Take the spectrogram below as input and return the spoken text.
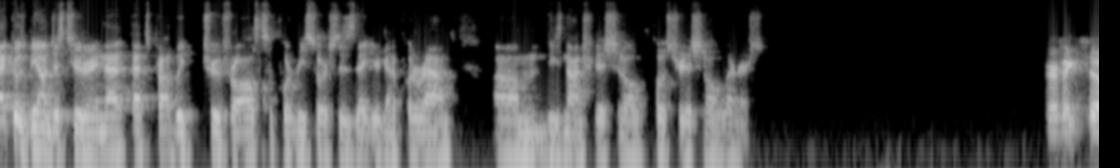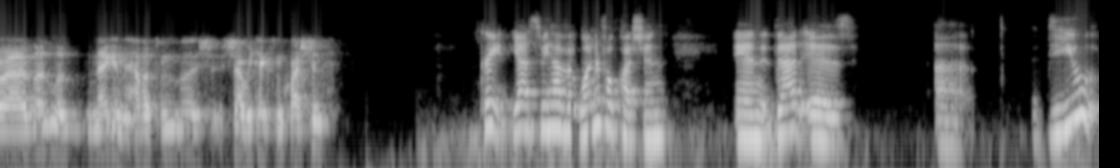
that goes beyond just tutoring. That that's probably true for all support resources that you're going to put around um, these non-traditional post-traditional learners. Perfect. So uh, let, let, megan how about some uh, sh shall we take some questions Great. Yes, we have a wonderful question, and that is, uh, do you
